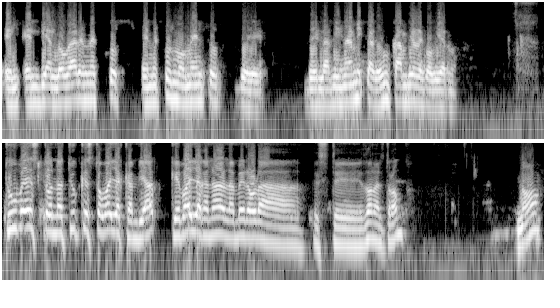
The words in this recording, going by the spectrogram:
el, el dialogar en estos, en estos momentos de, de la dinámica de un cambio de gobierno. ¿Tú ves, Tonatiu, que esto vaya a cambiar? ¿Que vaya a ganar a la mera hora este, Donald Trump? No,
